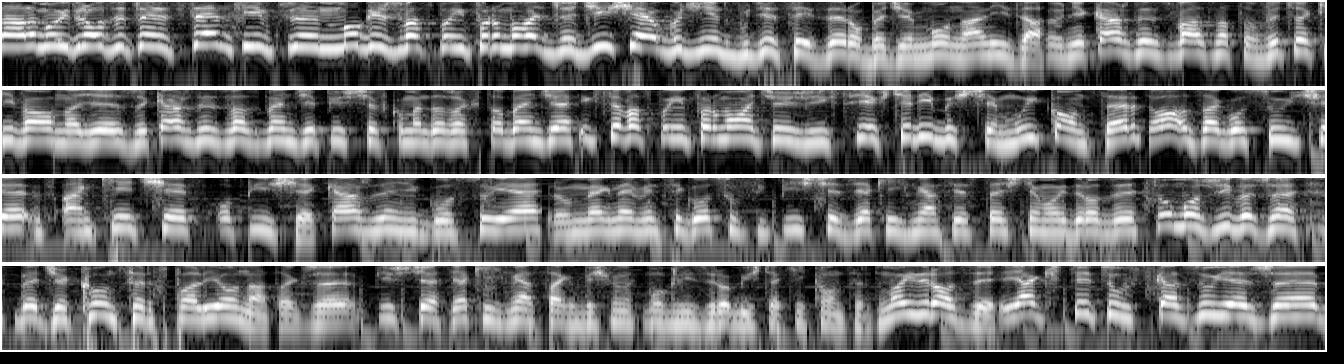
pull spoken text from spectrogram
Ale, ale moi drodzy, to jest ten film, w którym mogę już was poinformować, że dzisiaj o godzinie 20.00 będzie Mona Lisa. Pewnie każdy z was na to wyczekiwał. Mam nadzieję, że każdy z was będzie. Piszcie w komentarzach, kto będzie. I chcę was poinformować, że jeżeli chcie, chcielibyście mój koncert, to zagłosujcie w ankiecie w opisie. Każdy niech głosuje. Robimy jak najwięcej głosów i piszcie, z jakich miast jesteście, moi drodzy. To możliwe, że będzie koncert Paliona. Także piszcie, w jakich miastach byśmy mogli zrobić taki koncert. Moi drodzy, jak tytuł wskazuje, że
